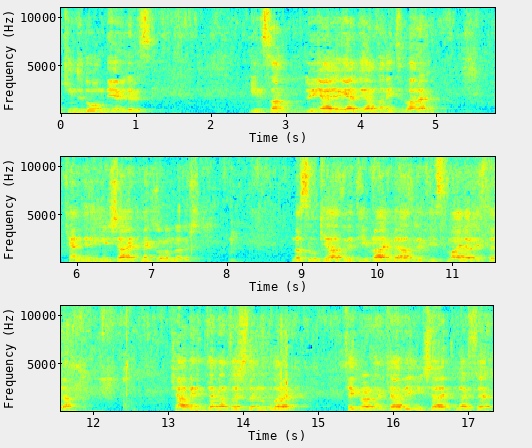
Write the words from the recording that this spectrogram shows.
ikinci doğum diyebiliriz. İnsan dünyaya geldiği andan itibaren kendini inşa etmek zorundadır. Nasıl ki Hazreti İbrahim ve Hazreti İsmail Aleyhisselam Kabe'nin temel taşlarını bularak tekrardan Kabe'yi inşa ettilerse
